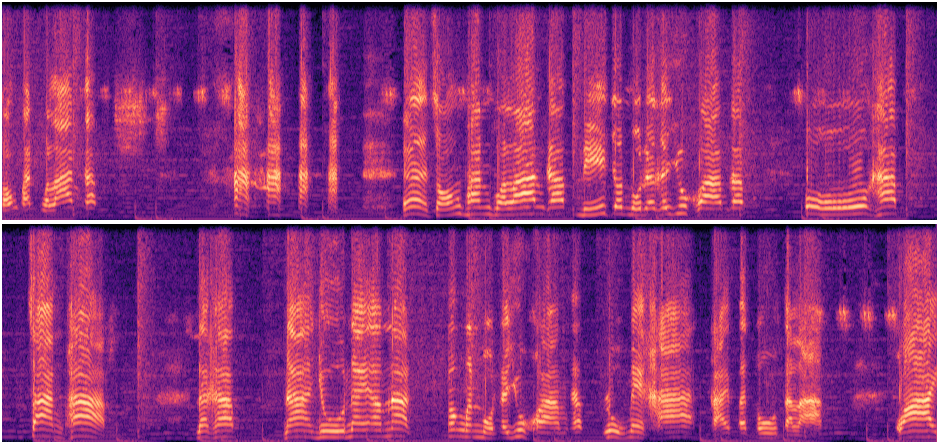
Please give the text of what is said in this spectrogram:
สองพันกว่าล้านครับเออสองพันกว่าล้านครับ หนีจนหมดอายุความครับ โอ้โหครับ สร้างภาพนะครับนะอยู่ในอำนาจต้องมันหมดอายุความครับ ลูกแม่ค้า ขายประตูตลาด ควาย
